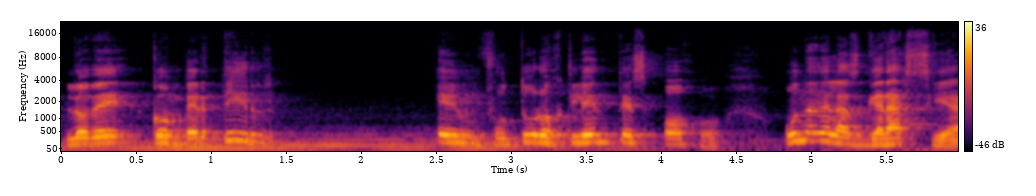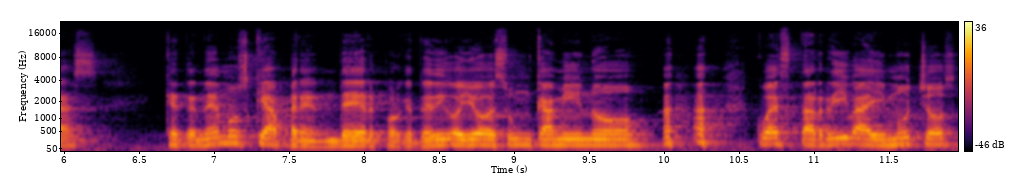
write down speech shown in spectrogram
Lo de convertir en futuros clientes, ojo, una de las gracias que tenemos que aprender, porque te digo yo, es un camino cuesta arriba y muchos,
